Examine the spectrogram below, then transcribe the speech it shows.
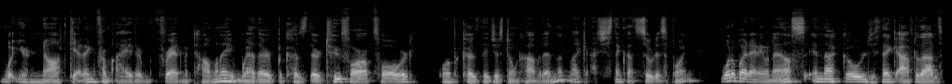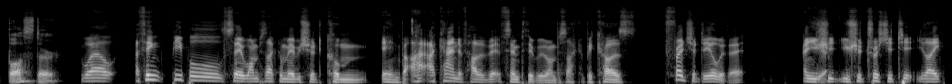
what you're not getting from either Fred McTominay, whether because they're too far up forward or because they just don't have it in them. Like, I just think that's so disappointing. What about anyone else in that goal? Do you think after that it's bust or? Well, I think people say Wan-Bissaka maybe should come in, but I, I kind of have a bit of sympathy with Wan-Bissaka because Fred should deal with it, and you Yeah. should you should trust your team. Like,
